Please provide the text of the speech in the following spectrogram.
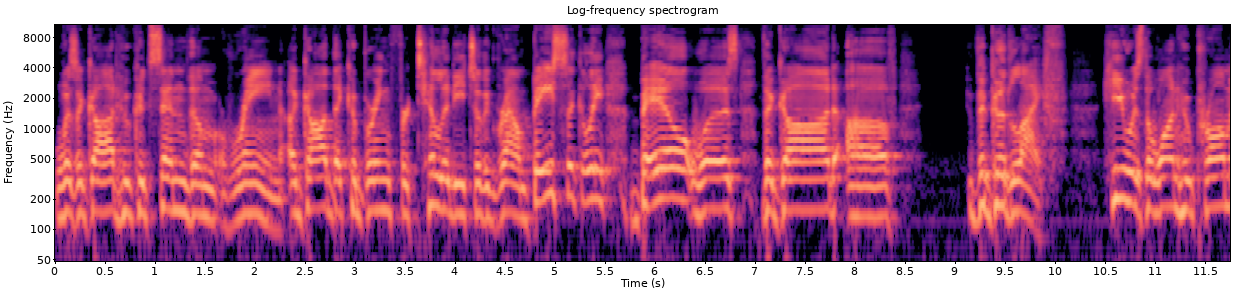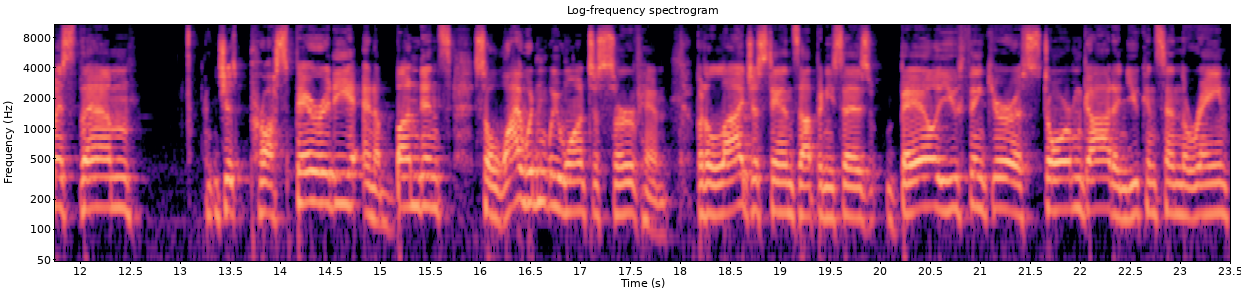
was a God who could send them rain, a God that could bring fertility to the ground. Basically, Baal was the God of the good life. He was the one who promised them just prosperity and abundance. So why wouldn't we want to serve him? But Elijah stands up and he says, Baal, you think you're a storm god and you can send the rain?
